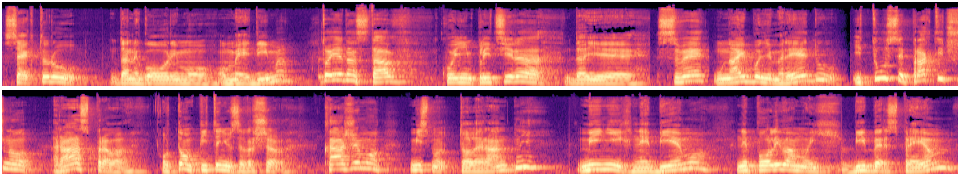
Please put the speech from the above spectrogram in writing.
sektoru, da ne govorimo o medijima. To je jedan stav koji implicira da je sve u najboljem redu i tu se praktično rasprava o tom pitanju završava. Kažemo, mi smo tolerantni, mi njih ne bijemo, ne polivamo ih biber sprejom,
